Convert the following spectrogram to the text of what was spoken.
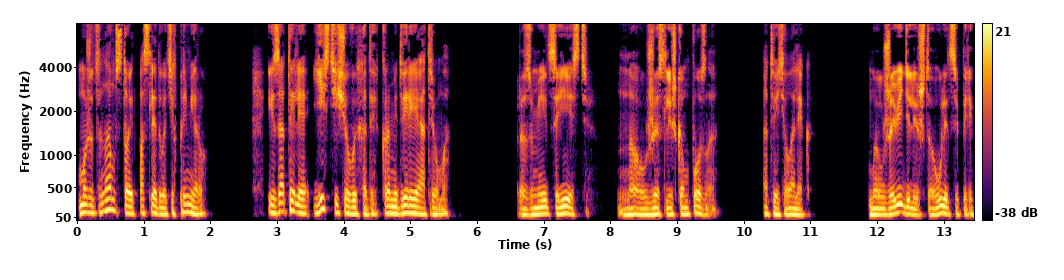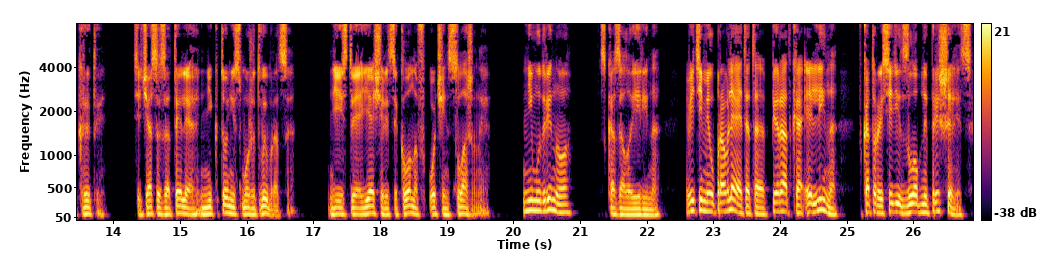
Может, и нам стоит последовать их примеру? Из отеля есть еще выходы, кроме дверей атриума? «Разумеется, есть, но уже слишком поздно», — ответил Олег. «Мы уже видели, что улицы перекрыты. Сейчас из отеля никто не сможет выбраться. Действия ящериц и клонов очень слаженные. «Не мудрено», — сказала Ирина. «Ведь ими управляет эта пиратка Эллина, в которой сидит злобный пришелец.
